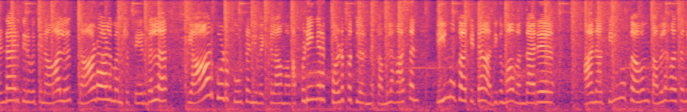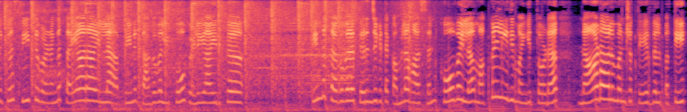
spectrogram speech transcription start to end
ரெண்டாயிரத்தி இருபத்தி நாலு நாடாளுமன்ற தேர்தல்ல யார் கூட கூட்டணி வைக்கலாம் அப்படிங்கிற குழப்பத்துல இருந்த கமலஹாசன் திமுக கிட்ட அதிகமா வந்தாரு. ஆனா திமுகவும் கமலஹாசனுக்கு சீட்டு வழங்க தயாரா இல்ல அப்படின்னு தகவல் இப்போ வெளியாயிருக்கு. இந்த தகவலை தெரிஞ்சுக்கிட்ட கமலஹாசன் கோவையில மக்கள் நீதி மையத்தோட நாடாளுமன்ற தேர்தல் பத்தி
